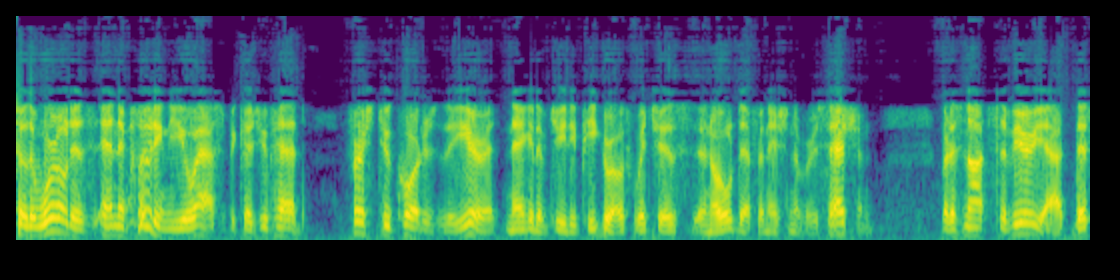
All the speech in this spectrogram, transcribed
so the world is, and including the U.S., because you've had first two quarters of the year at negative GDP growth, which is an old definition of a recession, but it's not severe yet. This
